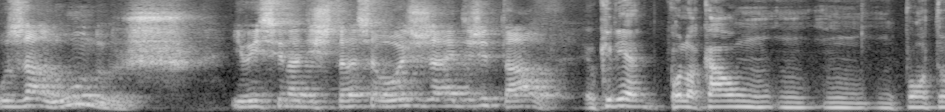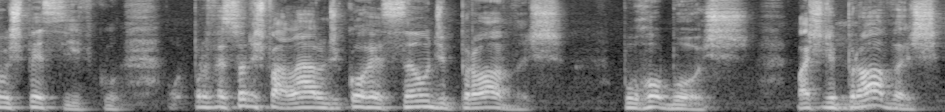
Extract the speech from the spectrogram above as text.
os alunos e o ensino à distância hoje já é digital. Eu queria colocar um, um, um, ponto específico. Professores falaram de correção de provas por robôs, mas de provas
